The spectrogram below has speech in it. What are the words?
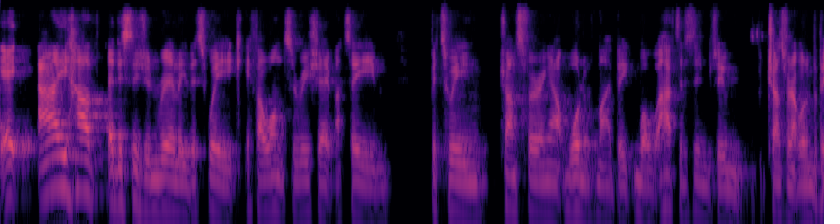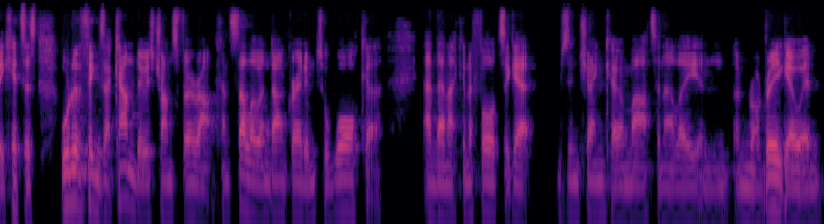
it, I have a decision really this week if I want to reshape my team between transferring out one of my big, well, I have to decide between transferring out one of my big hitters. One of the things I can do is transfer out Cancelo and downgrade him to Walker, and then I can afford to get Zinchenko, Martinelli, and, and Rodrigo in,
